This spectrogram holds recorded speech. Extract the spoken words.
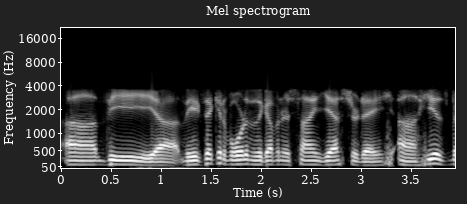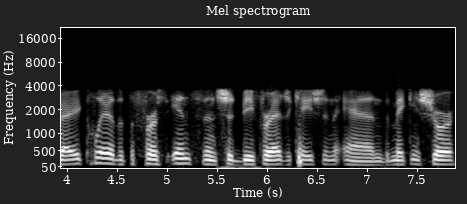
uh, the uh, the executive order that the governor signed yesterday, uh, he is very clear that the first instance should be for education and making sure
